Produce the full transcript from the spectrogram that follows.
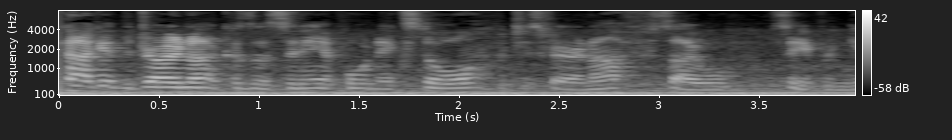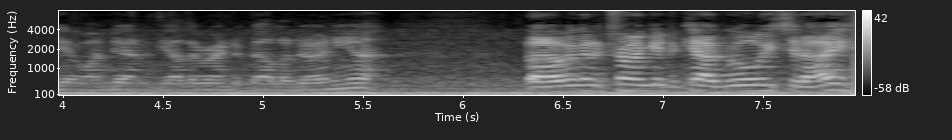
Can't get the drone up because it's an airport next door, which is fair enough. So we'll see if we can get one down at the other end of Balladonia. Uh, we're going to try and get to Kalgoorlie today.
